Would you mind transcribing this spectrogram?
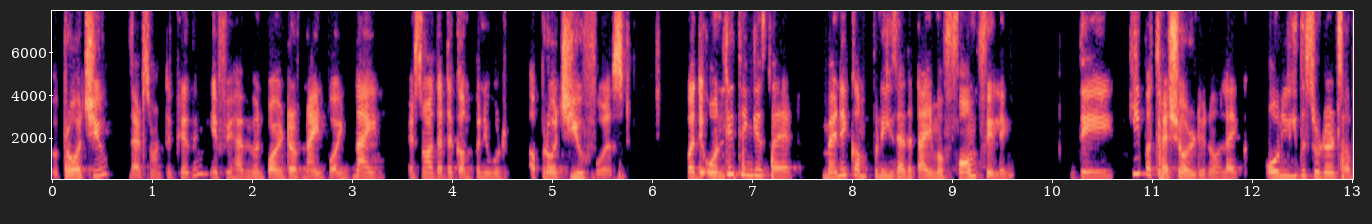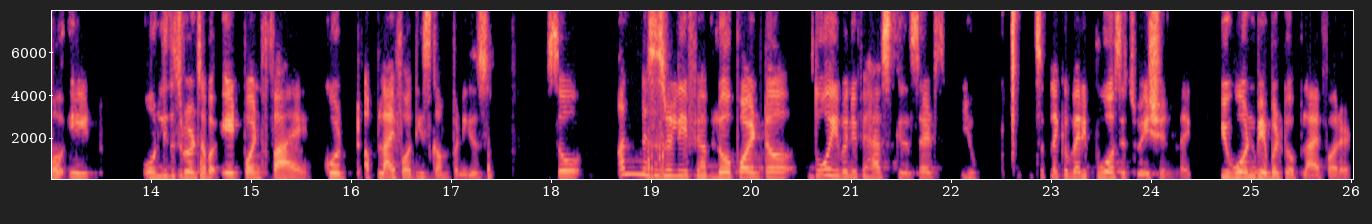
approach you. That's not the thing. If you have even pointer of 9.9 it's not that the company would approach you first. But the only thing is that many companies at the time of form filling they keep a threshold you know like only the students above 8 only the students above 8.5 could apply for these companies. So unnecessarily if you have low pointer though even if you have skill sets you it's like a very poor situation like you won't be able to apply for it.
